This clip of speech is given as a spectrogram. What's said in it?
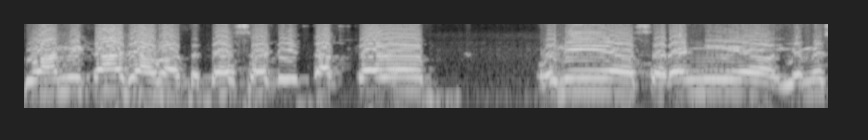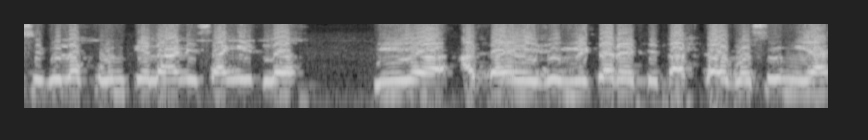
तो आम्ही का द्यावा? तर त्यासाठी तात्काळ आणि सरांनी एमएससीबी ला फोन केला आणि सांगितलं की आता हे जे मीटर आहे ते तात्काळ बसून घ्या.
